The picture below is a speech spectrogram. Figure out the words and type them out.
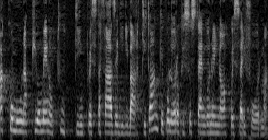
accomuna più o meno tutti in questa fase di dibattito, anche coloro che sostengono il no a questa riforma,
